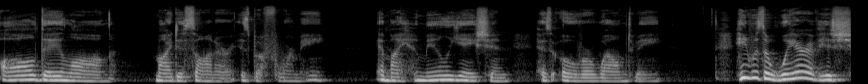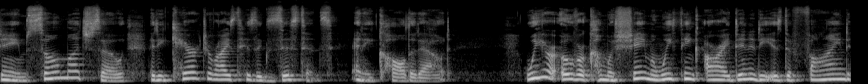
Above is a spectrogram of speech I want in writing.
All day long, my dishonor is before me and my humiliation has overwhelmed me. He was aware of his shame so much so that he characterized his existence and he called it out. We are overcome with shame when we think our identity is defined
